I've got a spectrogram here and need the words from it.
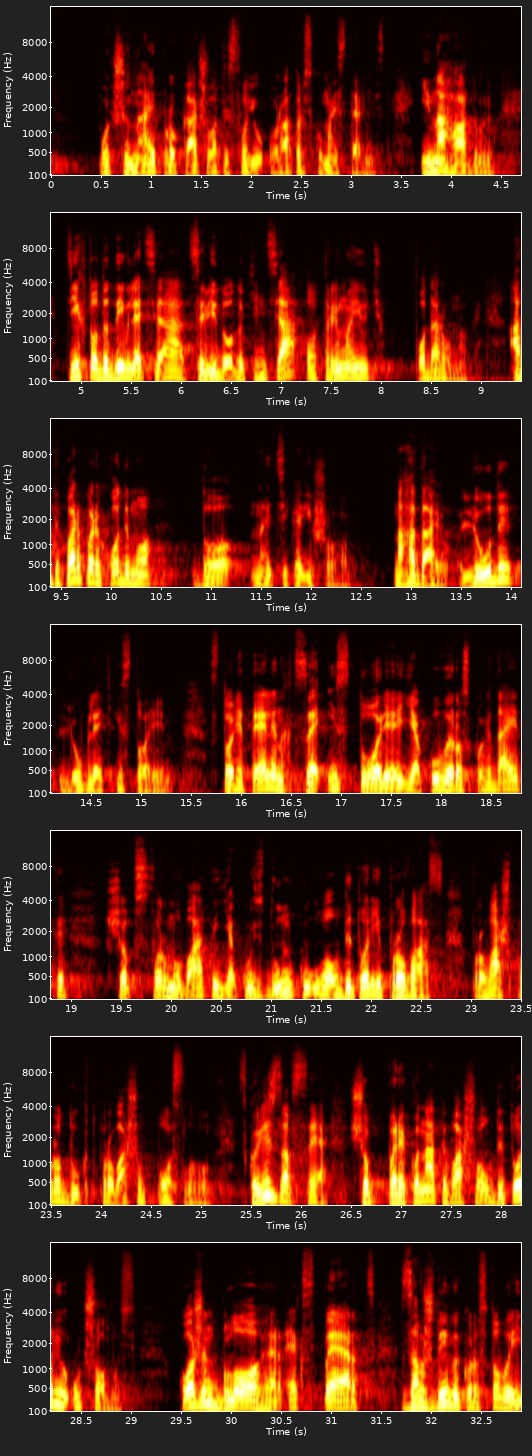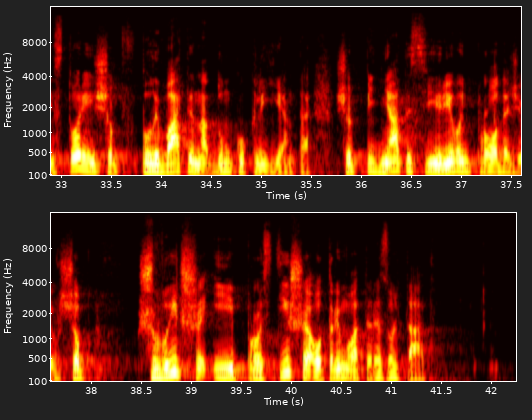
починай прокачувати свою ораторську майстерність. І нагадую, ті, хто додивляться це відео до кінця, отримають подарунок. А тепер переходимо до найцікавішого. Нагадаю, люди люблять історії. Сторітелінг це історія, яку ви розповідаєте, щоб сформувати якусь думку у аудиторії про вас, про ваш продукт, про вашу послугу. Скоріш за все, щоб переконати вашу аудиторію у чомусь. Кожен блогер, експерт завжди використовує історії, щоб впливати на думку клієнта, щоб підняти свій рівень продажів, щоб швидше і простіше отримувати результат.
